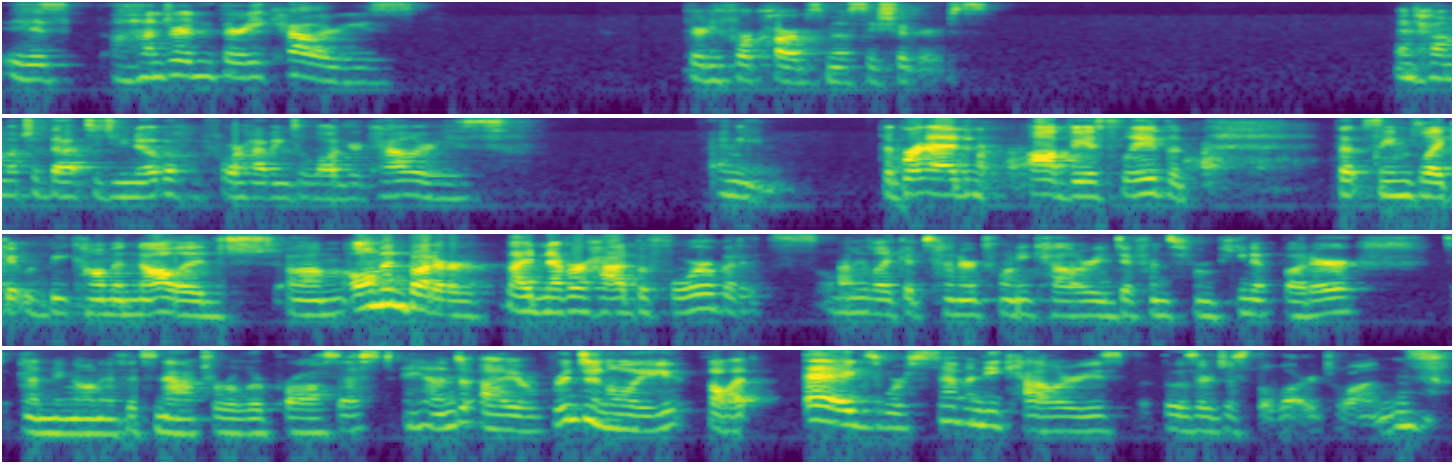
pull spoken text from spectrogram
is 130 calories, 34 carbs, mostly sugars. And how much of that did you know before having to log your calories? I mean, the bread, obviously, but that seems like it would be common knowledge. Um, almond butter, I'd never had before, but it's only like a 10 or 20 calorie difference from peanut butter, depending on if it's natural or processed. And I originally thought eggs were 70 calories, but those are just the large ones.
